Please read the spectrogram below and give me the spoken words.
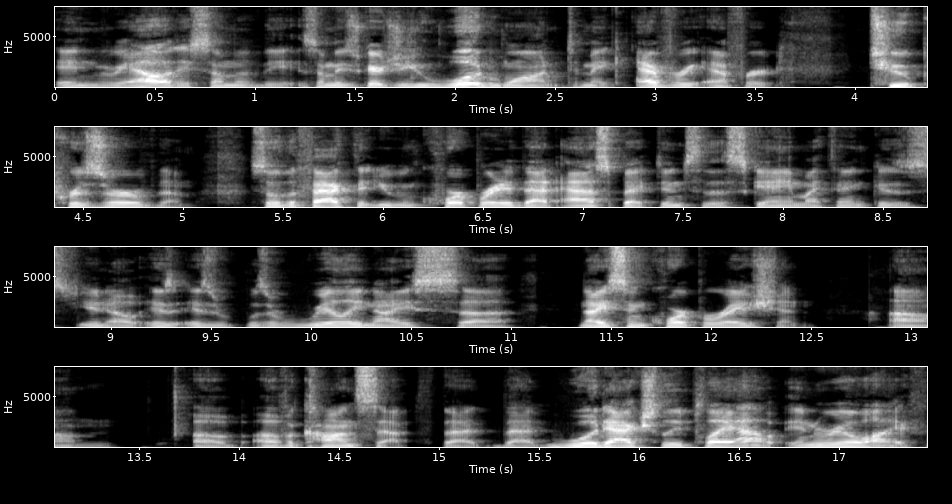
in reality some of the some of these creatures, you would want to make every effort to preserve them. So the fact that you incorporated that aspect into this game, I think, is you know is, is was a really nice uh, nice incorporation um, of of a concept that that would actually play out in real life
